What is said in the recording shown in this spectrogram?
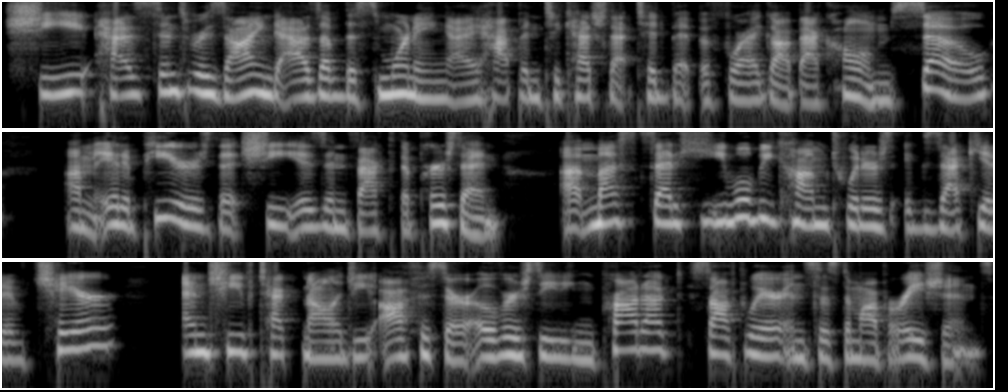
she has since resigned as of this morning. I happened to catch that tidbit before I got back home. So um, it appears that she is, in fact, the person. Uh, Musk said he will become Twitter's executive chair and chief technology officer, overseeing product, software, and system operations.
